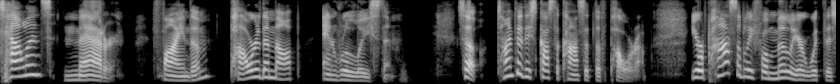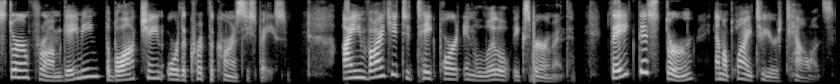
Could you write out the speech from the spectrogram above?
Talents matter. Find them, power them up, and release them. So, time to discuss the concept of power up. You're possibly familiar with this term from gaming, the blockchain, or the cryptocurrency space. I invite you to take part in a little experiment. Take this term and apply it to your talents.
